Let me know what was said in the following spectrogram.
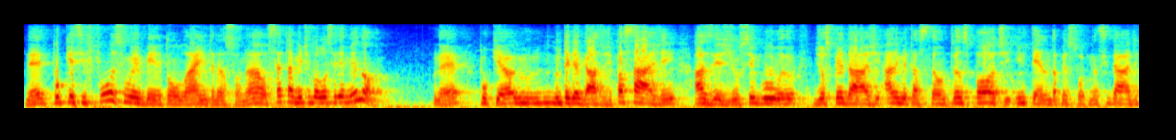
Né? Porque se fosse um evento online internacional, certamente o valor seria menor né? Porque não teria gasto de passagem, às vezes de um seguro, de hospedagem, alimentação, transporte interno da pessoa aqui na cidade,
